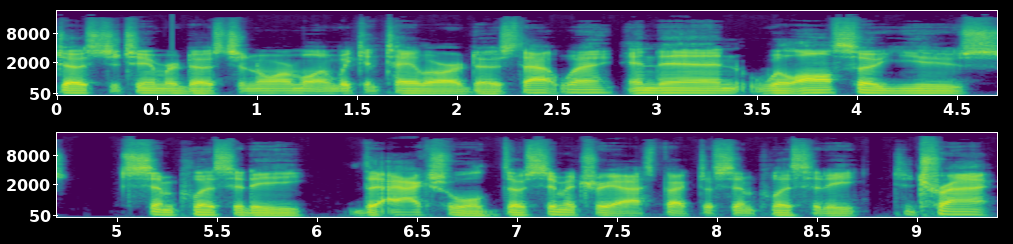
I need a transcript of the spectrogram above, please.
dose to tumor, dose to normal, and we can tailor our dose that way. And then we'll also use simplicity, the actual dosimetry aspect of simplicity to track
